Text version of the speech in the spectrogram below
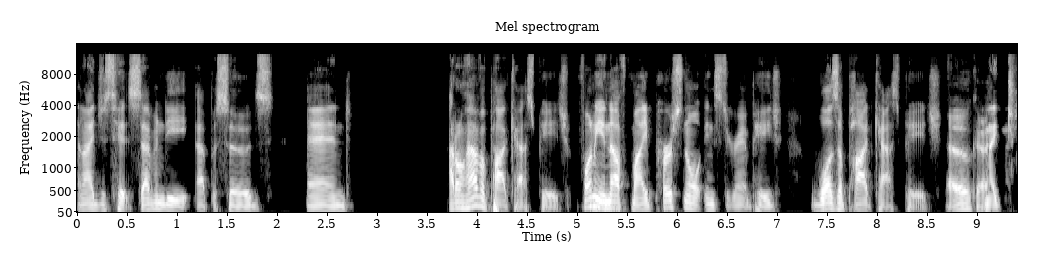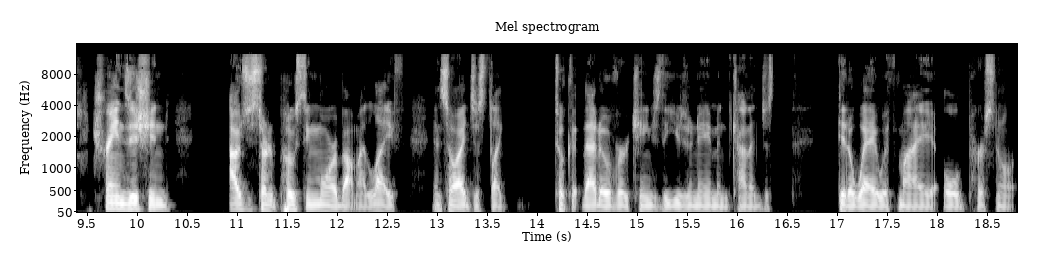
and I just hit 70 episodes and I don't have a podcast page. Funny enough, my personal Instagram page was a podcast page. Okay. And I t- transitioned. I just started posting more about my life. And so I just like took that over, changed the username, and kind of just did away with my old personal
